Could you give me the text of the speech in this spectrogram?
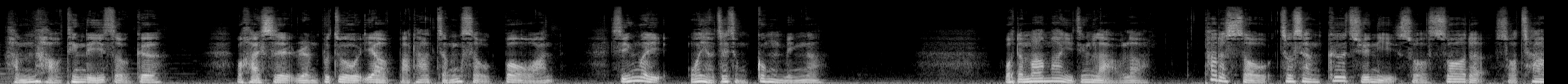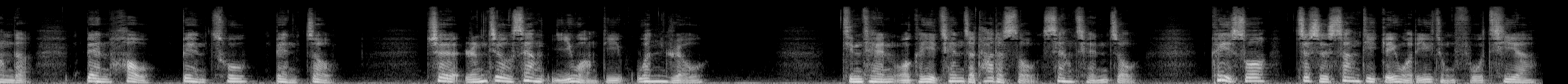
很好听的一首歌，我还是忍不住要把它整首播完，是因为我有这种共鸣啊！我的妈妈已经老了。他的手就像歌曲里所说的、所唱的，变厚、变粗、变皱，却仍旧像以往的温柔。今天我可以牵着他的手向前走，可以说这是上帝给我的一种福气啊！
